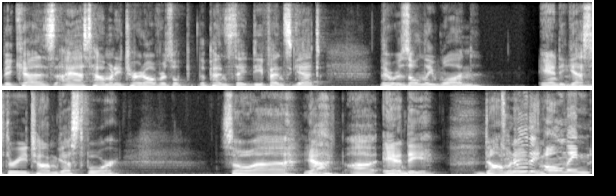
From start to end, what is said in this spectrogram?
because I asked how many turnovers will the Penn State defense get. There was only one. Andy guessed three. Tom guessed four. So uh, yeah, uh, Andy Do you know the only?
